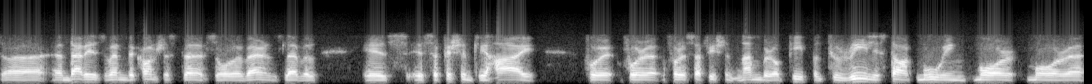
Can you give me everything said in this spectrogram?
uh, and that is when the consciousness or awareness level is is sufficiently high for for a, for a sufficient number of people to really start moving more more uh,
